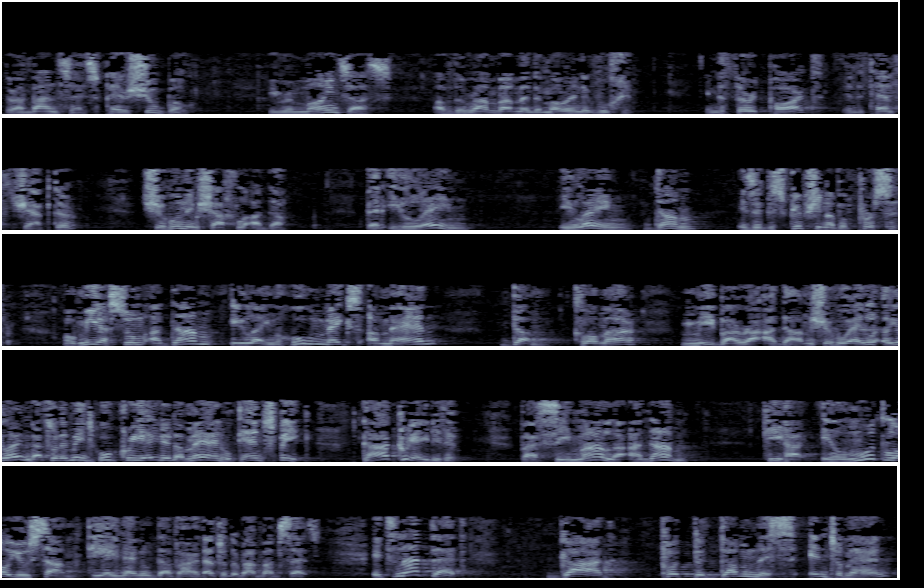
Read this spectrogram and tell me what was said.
The Ramban says, Pershubo. He reminds us of the Rambam and the Moreh Nevuchim. In the third part, in the tenth chapter, Shehunim Shachla Adam. That Elaim, Elaim, Dam, is a description of a person. Omiyasum Adam Elaim. Who makes a man dumb? Klomar, Mi bara Adam shehu Elaim. That's what it means. Who created a man who can't speak? God created him. Vasima la Adam. Ki ilmut lo yusam. Ki einenu davar. That's what the Rambam says. It's not that God put the dumbness into man,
